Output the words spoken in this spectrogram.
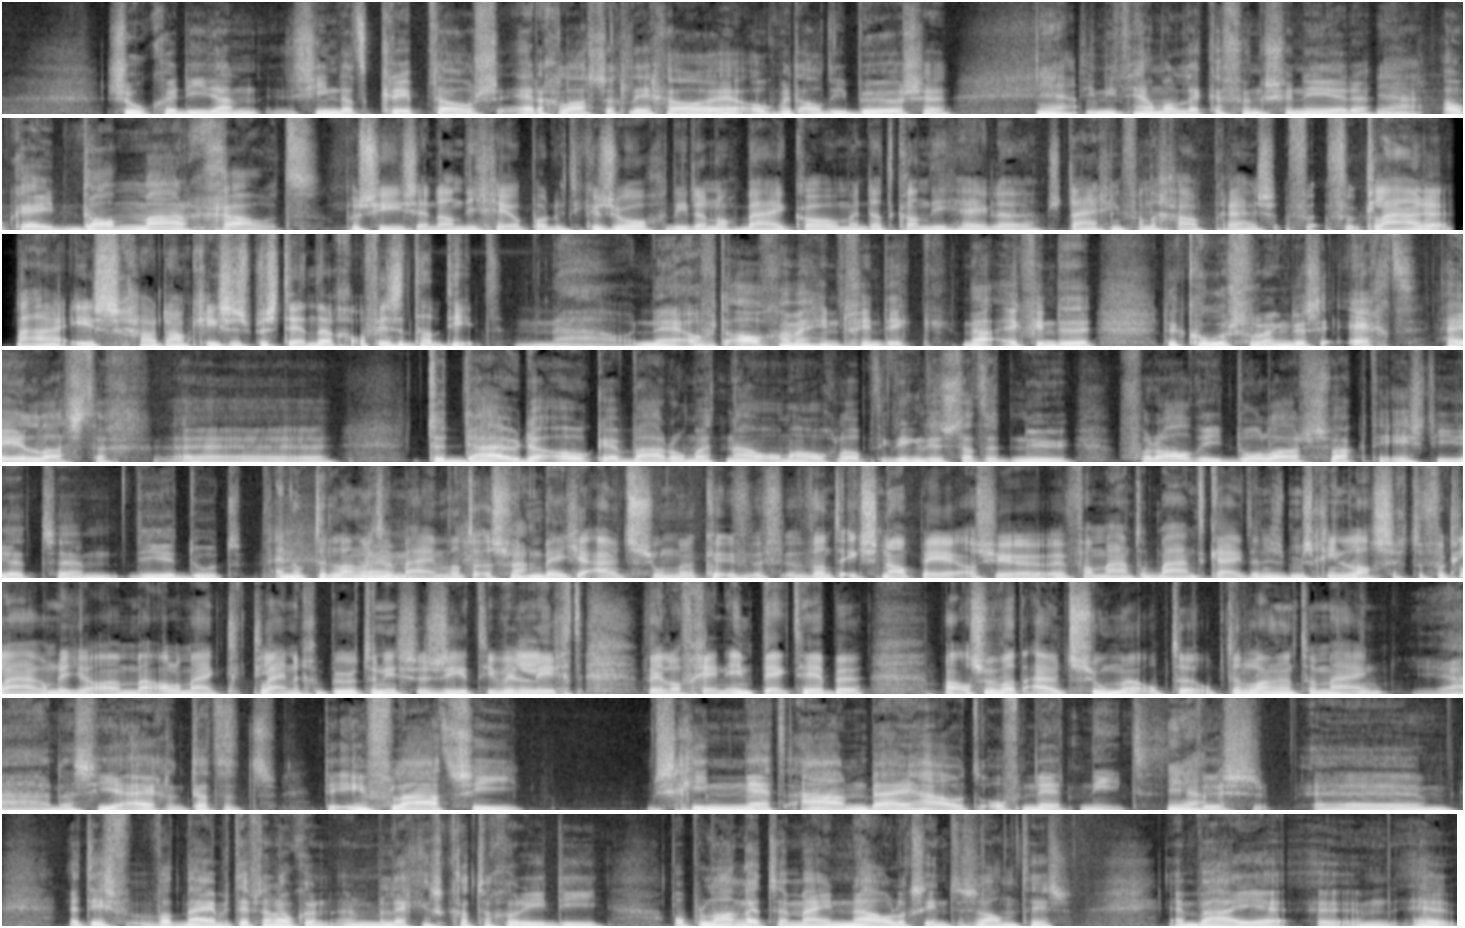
zoeken. Die dan zien dat crypto's erg lastig liggen. hè, Ook met al die beurzen Ja. die niet helemaal lekker functioneren. Ja. Oké, dan maar goud. Precies, en dan die geopolitieke zorgen die er nog bij komen. Dat kan die hele stijging van de goudprijs verklaren. Maar is goud nou crisisbestendig of is het dat niet? Nou, nee, over het algemeen vind ik. Nou, ik vind de, de koersvorming dus echt heel lastig eh, te duiden ook. Hè, waarom het nou omhoog loopt. Ik denk dus dat het nu vooral die dollarzwakte is die het, ehm, die het doet. En op de lange Ehm, termijn, want als we een beetje uitzoomen. Want ik snap, hè, als je eh, van maand op maand kijkt, dan is het misschien lastig te verklaren. Omdat je allemaal kleine gebeurtenissen ziet die wellicht wel of geen impact hebben. Maar als we wat uitzoomen op de, op de lange termijn. Ja, dan zie je eigenlijk dat het de inflatie misschien net aan bijhoudt of net niet. Ja. Dus ehm, het is wat mij betreft dan ook een, een beleggingscategorie die op lange termijn nauwelijks interessant is. En waar je, ehm,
